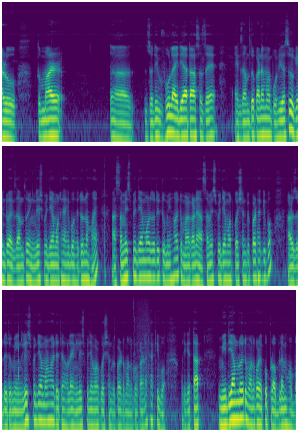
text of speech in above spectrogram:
আৰু তোমাৰ যদি ভুল আইডিয়া এটা আছে যে এক্সামটোৰ কাৰণে মই পঢ়ি আছোঁ কিন্তু এক্সামটো ইংলিছ মিডিয়ামতহে আহিব সেইটো নহয়। আছামিজ মিডিয়ামৰ যদি তুমি হয় তোমাৰ কাৰণে আছামিজ মিডিয়ামত কুৱেশ্যন পেপাৰ থাকিব। আৰু যদি তুমি ইংলিছ মিডিয়ামৰ হয় তেতিয়াহ'লে ইংলিছ মিডিয়ামৰ কুৱেশ্যন পেপাৰ তোমালোকৰ কাৰণে থাকিব। গতিকে তাত মিডিয়াম লৈ তোমালোকৰ একো প্ৰব্লেম হ'ব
